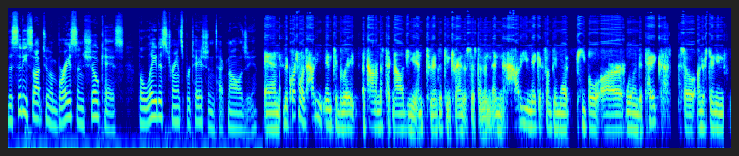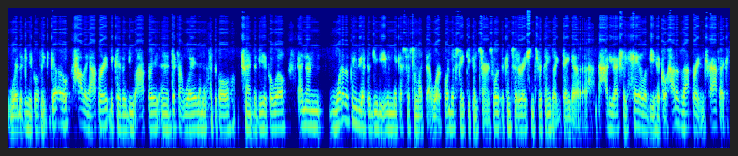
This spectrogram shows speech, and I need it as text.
the city sought to embrace and showcase the latest transportation technology. And the question was, how do you integrate autonomous technology into an existing transit system? And, and how do you make it something that people are willing to take? So understanding where the vehicles need to go, how they operate, because they do operate in a different way than a typical transit vehicle will. And then what are the things you have to do to even make a system like that work? What are the safety concerns? What are the considerations for things like data? How do you actually hail a vehicle? How does it operate in traffic?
